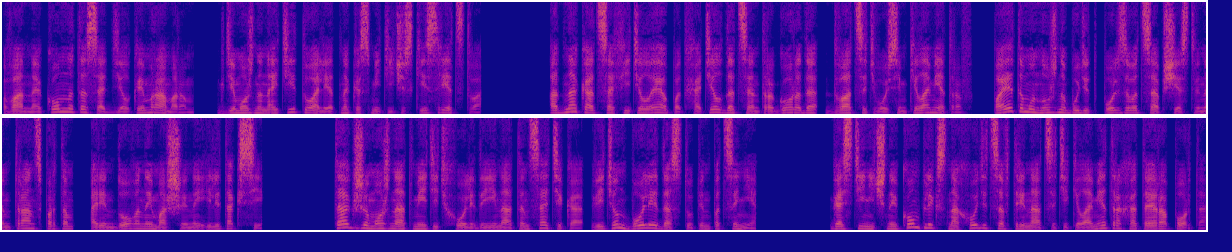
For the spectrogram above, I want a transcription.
ванная комната с отделкой мрамором, где можно найти туалетно-косметические средства. Однако от Sofitel Airpod хотел до центра города 28 километров, поэтому нужно будет пользоваться общественным транспортом, арендованной машиной или такси. Также можно отметить Holiday Inn от Энсатика, ведь он более доступен по цене. Гостиничный комплекс находится в 13 километрах от аэропорта.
